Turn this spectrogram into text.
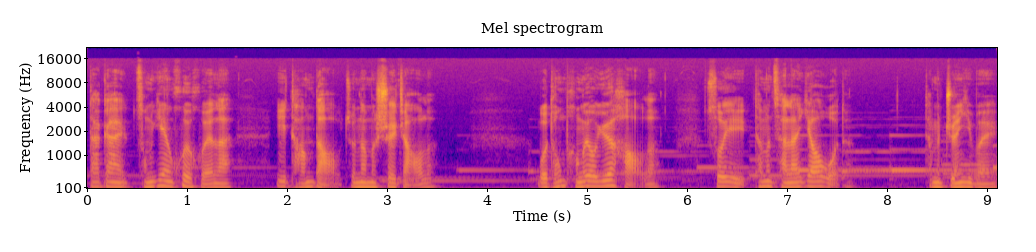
大概从宴会回来，一躺倒就那么睡着了。我同朋友约好了，所以他们才来邀我的。他们准以为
